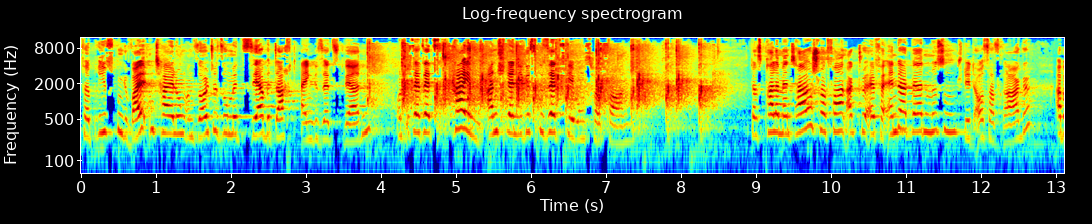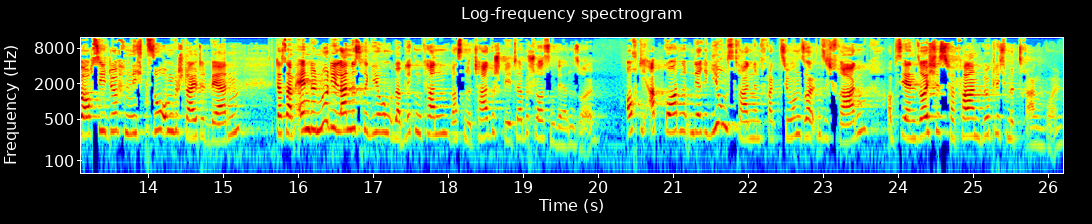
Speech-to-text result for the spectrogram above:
verbrieften Gewaltenteilung und sollte somit sehr bedacht eingesetzt werden. es ersetzt kein anständiges Gesetzgebungsverfahren. Dass parlamentarische Verfahren aktuell verändert werden müssen, steht außer Frage. Aber auch sie dürfen nicht so umgestaltet werden, dass am Ende nur die Landesregierung überblicken kann, was nur Tage später beschlossen werden soll. Auch die Abgeordneten der regierungstragenden Fraktionen sollten sich fragen, ob sie ein solches Verfahren wirklich mittragen wollen.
